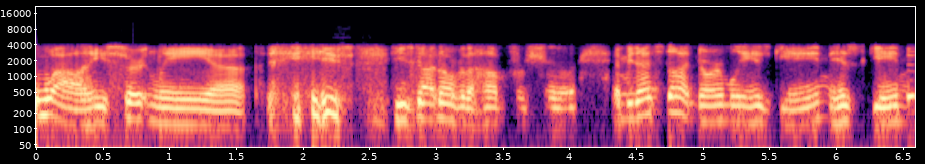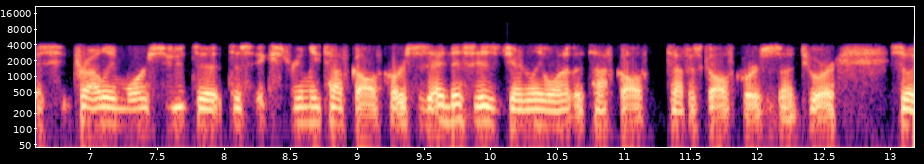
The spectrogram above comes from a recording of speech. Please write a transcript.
Well, he's certainly uh, he's he's gotten over the hump for sure. I mean, that's not normally his game. His game is probably more suited to, to extremely tough golf courses, and this is generally one of the tough golf toughest golf courses on tour. So,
